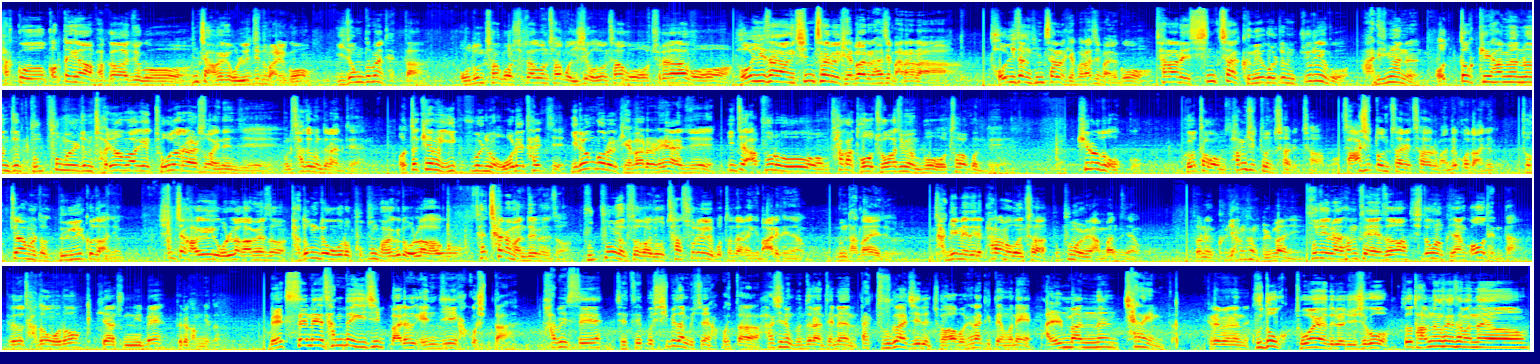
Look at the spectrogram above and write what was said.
자꾸 껍데기만 바꿔가지고 신차 가격 올리지도 말고 이 정도면 됐다. 5돈 차고 14돈 차고 25돈 차고 출연하고 더 이상 신차를 개발을 하지 말아라. 더 이상 신차를 개발하지 말고 차라리 신차 금액을 좀 줄이고 아니면은 어떻게 하면은 좀 부품을 좀 저렴하게 조달할 수가 있는지 우리 사주분들한테. 어떻게 하면 이 부품을 좀 오래 탈지 이런 거를 개발을 해야지. 이제 앞으로 차가 더 좋아지면 뭐 어떡할 건데? 필요도 없고 그렇다고 30톤짜리 차, 뭐 40톤짜리 차를 만들 것도 아니고 적재함을 더 늘릴 것도 아니고 신차 가격이 올라가면서 자동적으로 부품 가격도 올라가고 새 차를 만들면서 부품이 없어가지고 차 수리를 못한다는 게 말이 되냐고. 문 닫아야지 그럼 자기네들이 팔아먹은 차 부품을 왜 안 만드냐고. 저는 그게 항상 불만이. 후진한 상태에서 시동을 그냥 꺼도 된다. 그래도 자동으로 기아 중립에 들어갑니다 맥센의 320 마력 엔진이 갖고 싶다. 하비스의 ZF 12단 미션이 갖고 싶다 하시는 분들한테는 딱 두 가지를 조합을 해놨기 때문에 알맞는 차량입니다. 그러면은 구독, 좋아요 눌러주시고 또 다음 영상에서 만나요.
